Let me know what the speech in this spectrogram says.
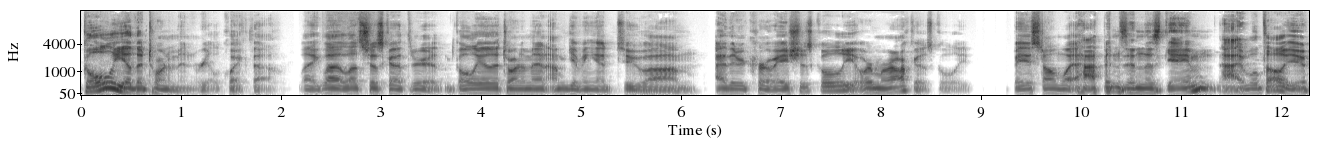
Goalie of the tournament, real quick though. Like let, let's just go through it. Goalie of the tournament, I'm giving it to um, either Croatia's goalie or Morocco's goalie. Based on what happens in this game, I will tell you.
